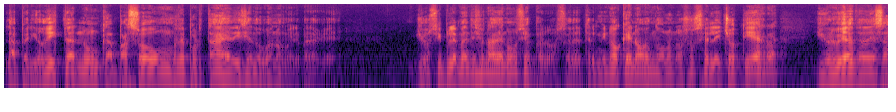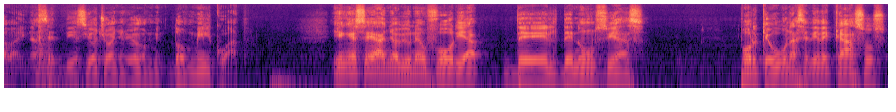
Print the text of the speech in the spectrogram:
La periodista nunca pasó un reportaje diciendo, bueno, mire, para que yo simplemente hice una denuncia, pero se determinó que no, no, no, eso se le echó tierra y olvídate de esa vaina. Hace 18 años, yo 2004. Y en ese año había una euforia de denuncias porque hubo una serie de casos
